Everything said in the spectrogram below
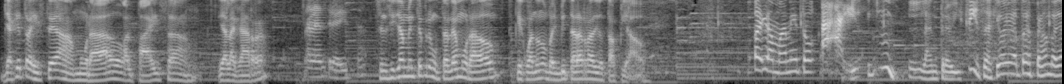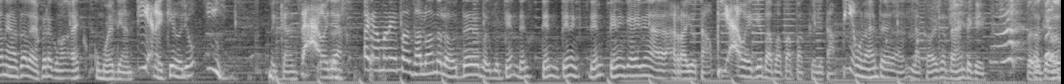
ya que trajiste a Morado, al Paisa y a la Garra. A la entrevista. Sencillamente preguntarle a Morado que cuándo nos va a invitar a Radio Tapiado. Oiga, manito, ay, la entrevista, es que oiga, estoy esperando allá en esa sala de espera como, como desde antier, quedo yo, y me cansado ya. Oiga, manito, saludándolo a ustedes. Pues, tienen, tienen, tienen, que venir a, Radio Tapia, güey, que para pa, pa, que le tapiemos la gente, la cabeza a esta gente que. Pero si, no,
